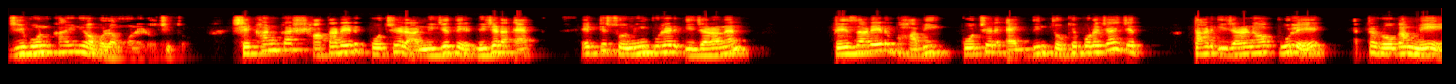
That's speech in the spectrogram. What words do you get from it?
জীবন কাহিনী অবলম্বনে রচিত। সেখানকার সাঁতারের কোচেরা নিজেদের, নিজেরা এক, একটি সুইমিং পুলের ইজারা নেন। ফ্রেজারের ভাবি কোচের একদিন চোখে পড়ে যায় যে তার ইজারা নেওয়া পুলে একটা রোগা মেয়ে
